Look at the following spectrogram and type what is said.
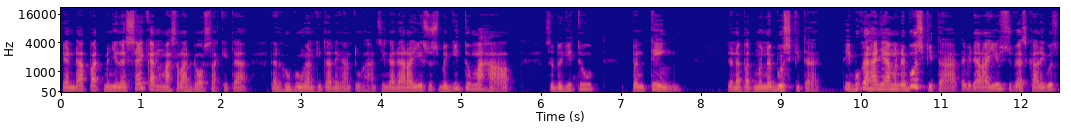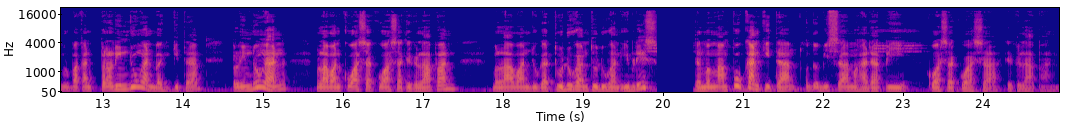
yang dapat menyelesaikan masalah dosa kita Dan hubungan kita dengan Tuhan. Sehingga darah Yesus begitu mahal Sebegitu penting Dan dapat menebus kita. Tapi bukan hanya menebus kita Tapi darah Yesus juga sekaligus merupakan perlindungan bagi kita. Perlindungan melawan kuasa-kuasa kegelapan Melawan juga tuduhan-tuduhan iblis Dan memampukan kita untuk bisa menghadapi kuasa-kuasa kegelapan.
